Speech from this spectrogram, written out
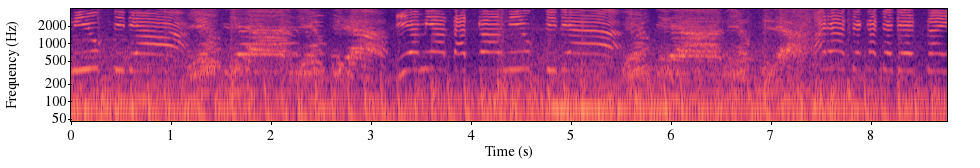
नियुक्ती द्या. डीएमआर तात्काळ नियुक्ती द्या. अरे असे कसे देत नाही.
